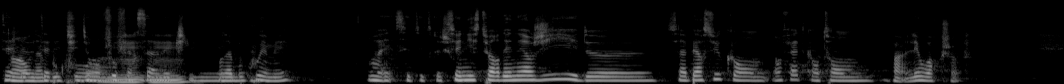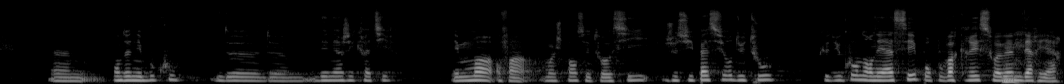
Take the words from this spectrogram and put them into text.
tel, Ouais, on a tel beaucoup, étudiant, il faut euh, faire ça mm, avec mm. lui. On a beaucoup aimé. Ouais, c'était très C'est une histoire d'énergie et de. C'est aperçu qu'en en fait, quand on. Enfin, les workshops, euh, on donnait beaucoup de- de- d'énergie créative. Et moi, enfin, moi je pense, et toi aussi, je suis pas sûre du tout que du coup on en ait assez pour pouvoir créer soi-même derrière.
